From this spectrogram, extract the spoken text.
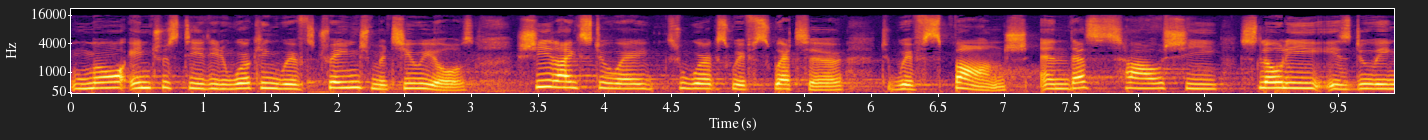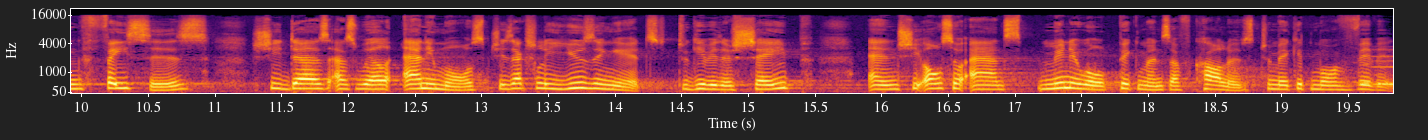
more interested in working with strange materials. She likes to, work, with sweater, with sponge, and that's how she slowly is doing faces. She does as well animals. She's actually using it to give it a shape, and she also adds mineral pigments of colors to make it more vivid.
